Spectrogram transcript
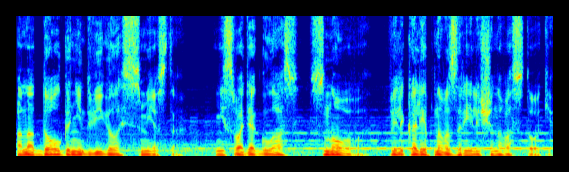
Она долго не двигалась с места, не сводя глаз с нового, великолепного зрелища на востоке.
